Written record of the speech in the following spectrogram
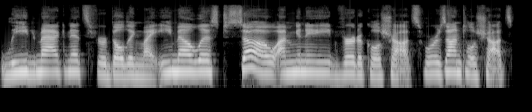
lead magnets, for building my email list. So I'm going to need vertical shots, horizontal shots,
